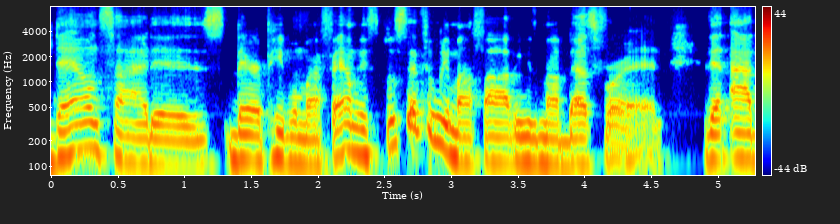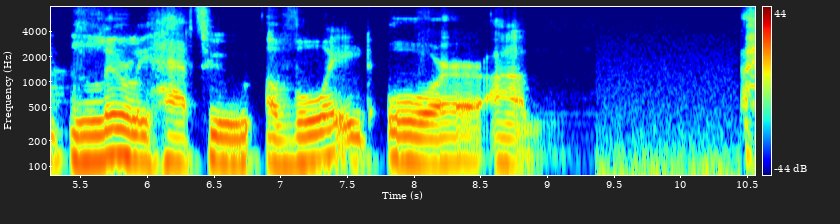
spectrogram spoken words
downside is there are people in my family, specifically my father, who's my best friend, that I literally have to avoid or um,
